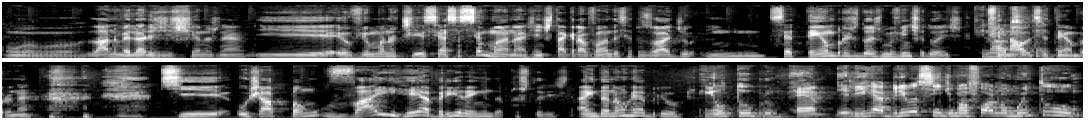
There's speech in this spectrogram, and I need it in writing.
o, o, lá no Melhores Destinos, né? E eu vi uma notícia essa semana, a gente tá gravando gravando esse episódio em setembro de 2022. Final, final de, setembro. de, setembro. né? que o Japão vai reabrir ainda para os turistas. Ainda não reabriu. Em outubro. É, ele reabriu assim de uma forma muito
